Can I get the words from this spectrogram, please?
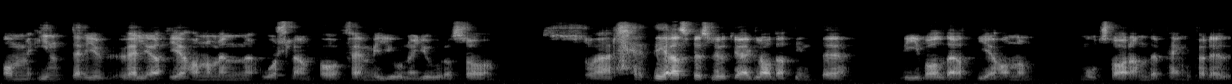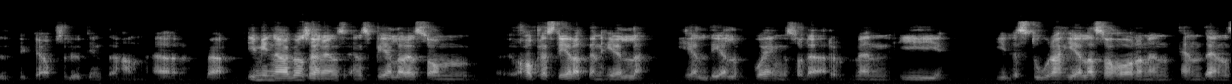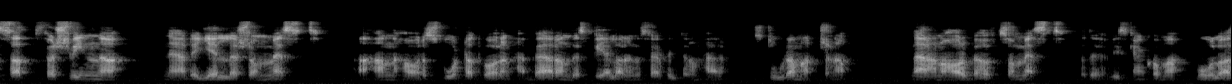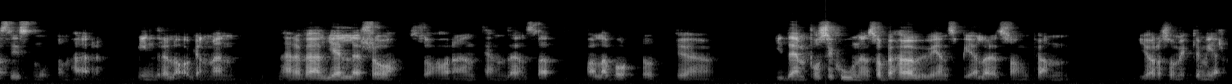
om Inter väljer att ge honom en årslön på 5 miljoner euro så, så är det deras beslut. Jag är glad att inte vi valde att ge honom motsvarande peng, för det tycker jag absolut inte han är värd. I mina ögon så är det en, en spelare som har presterat en hel, hel del poäng sådär, men i, i det stora hela så har han en tendens att försvinna när det gäller som mest han har svårt att vara den här bärande spelaren, särskilt i de här stora matcherna, när han har behövt som mest. Visst kan komma mål och assist mot de här mindre lagen, men när det väl gäller så, så har han en tendens att falla bort och eh, i den positionen så behöver vi en spelare som kan göra så mycket mer.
